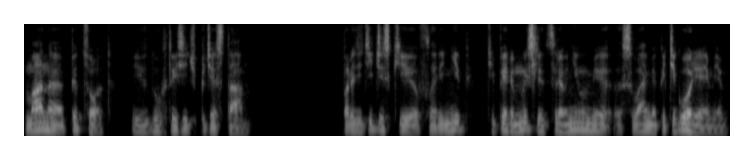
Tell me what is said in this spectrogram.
Мана 500 из 2500. Паразитический флоренит теперь мыслит сравнимыми с вами категориями.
